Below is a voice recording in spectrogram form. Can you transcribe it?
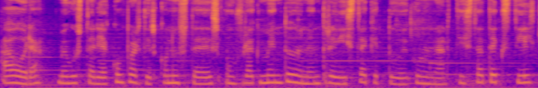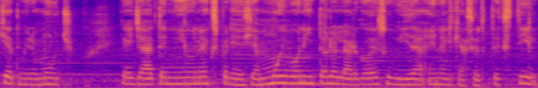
Ahora me gustaría compartir con ustedes un fragmento de una entrevista que tuve con un artista textil que admiro mucho ella ha tenido una experiencia muy bonita a lo largo de su vida en el quehacer textil,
